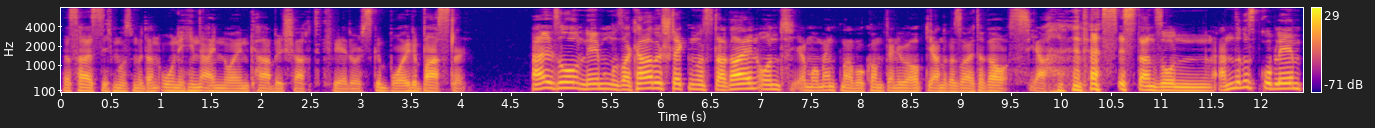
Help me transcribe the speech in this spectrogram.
Das heißt, ich muss mir dann ohnehin einen neuen Kabelschacht quer durchs Gebäude basteln. Also nehmen unser Kabel, stecken uns da rein und, ja, Moment mal, wo kommt denn überhaupt die andere Seite raus? Ja, das ist dann so ein anderes Problem,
